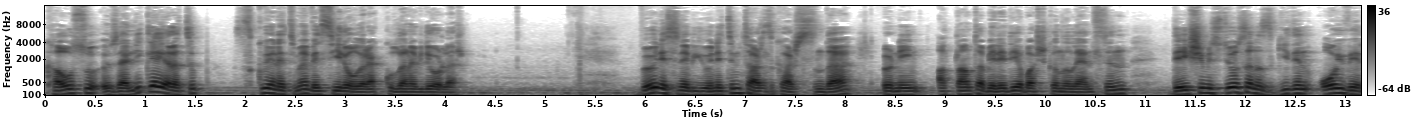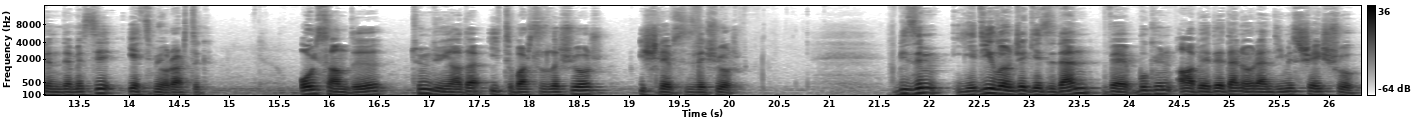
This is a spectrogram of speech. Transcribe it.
kaosu özellikle yaratıp sıkı yönetime vesile olarak kullanabiliyorlar. Böylesine bir yönetim tarzı karşısında örneğin Atlanta Belediye Başkanı Lance'in değişim istiyorsanız gidin oy verin demesi yetmiyor artık. Oy sandığı tüm dünyada itibarsızlaşıyor, işlevsizleşiyor. Bizim 7 yıl önce Gezi'den ve bugün ABD'den öğrendiğimiz şey şu.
